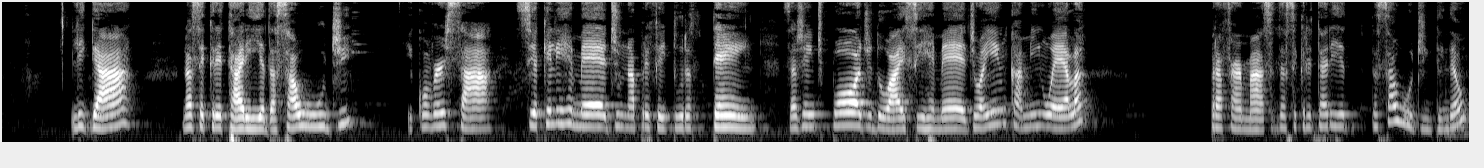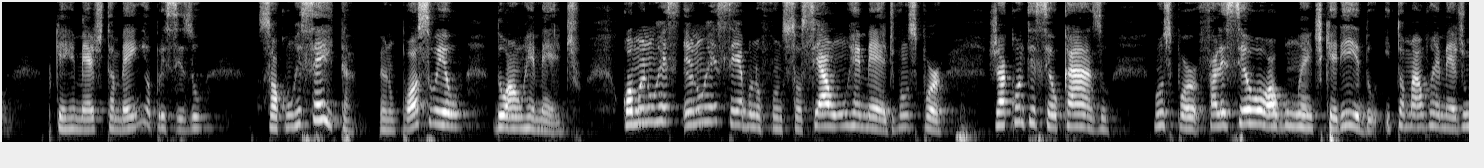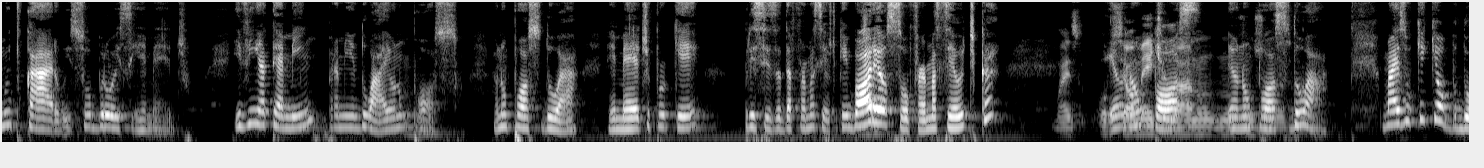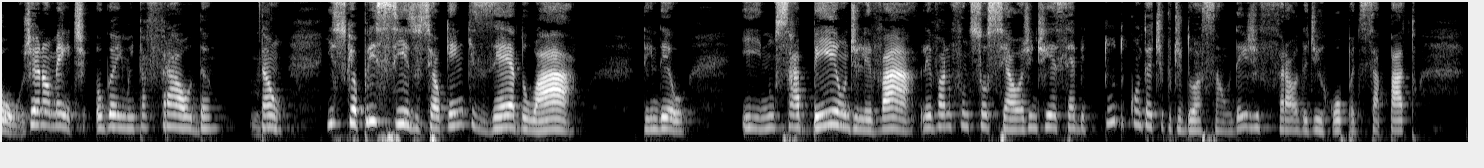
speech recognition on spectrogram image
ligar na Secretaria da Saúde e conversar se aquele remédio na prefeitura tem, se a gente pode doar esse remédio, aí eu encaminho ela para a farmácia da Secretaria da Saúde, entendeu? Porque remédio também eu preciso só com receita. Eu não posso eu doar um remédio. Como eu não, eu não recebo no Fundo Social um remédio, vamos supor, já aconteceu o caso Vamos supor, faleceu algum ente querido e tomava um remédio muito caro e sobrou esse remédio. E vinha até mim para mim doar. Eu não uhum. posso. Eu não posso doar remédio porque precisa da farmacêutica. Embora eu sou farmacêutica, mas oficialmente eu não posso, não, não eu não posso assim. doar. Mas o que, que eu dou? Geralmente eu ganho muita fralda. Uhum. Então, isso que eu preciso, se alguém quiser doar, entendeu? e não saber onde levar, levar no fundo social. A gente recebe tudo quanto é tipo de doação, desde fralda, de roupa, de sapato,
